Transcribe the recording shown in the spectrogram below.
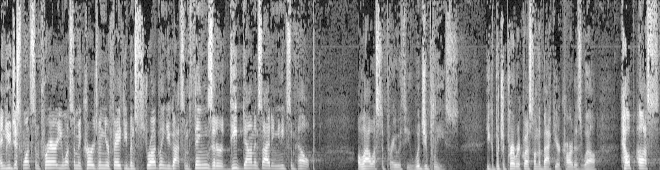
and you just want some prayer, you want some encouragement in your faith, you've been struggling, you got some things that are deep down inside and you need some help. Allow us to pray with you. Would you please? You can put your prayer request on the back of your card as well. Help us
